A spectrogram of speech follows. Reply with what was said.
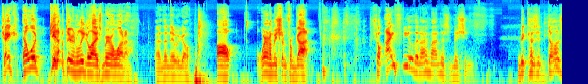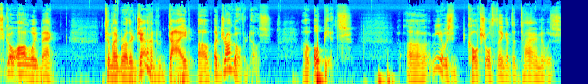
Jake, Elwood, get out there and legalize marijuana. And then they would go, Oh, we're on a mission from God. So I feel that I'm on this mission because it does go all the way back to my brother John, who died of a drug overdose of opiates. Uh, I mean, it was a cultural thing at the time. It was,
